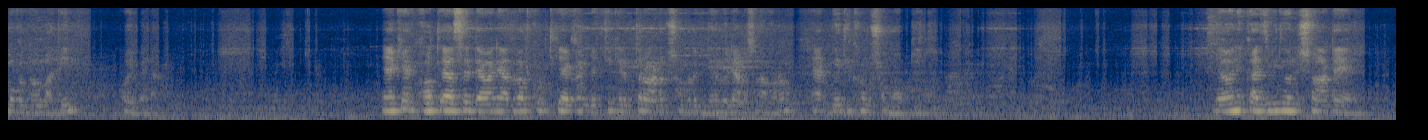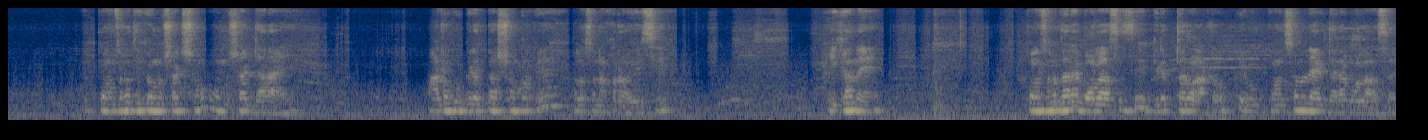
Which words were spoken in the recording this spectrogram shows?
মোকদ্দমা বাতিল হইবে না। একের ক্ষতে আছে দেওয়ানি আদালত কর্তৃক একজন ব্যক্তি গ্রেপ্তার আটক সংক্রান্ত বিধানগুলি আলোচনা করো। এর ব্যতিক্রম সমূহ কি কি? দেওয়ানি কার্যবিধি উনিশশো আটের পঞ্চান্ন থেকে উনষাট উনষাট ধারায় আটক ও গ্রেপ্তার সম্পর্কে আলোচনা করা হয়েছে। এখানে পঞ্চান্ন ধারায় বলা আছে যে গ্রেপ্তার ও আটক এবং পঞ্চান্নের এক ধারা বলা আছে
